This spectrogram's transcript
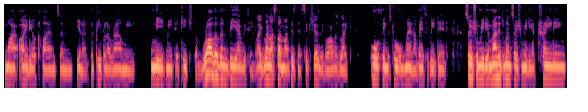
my ideal clients and you know the people around me need me to teach them rather than be everything. Like when i started my business six years ago i was like all things to all men. I basically did social media management, social media training,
